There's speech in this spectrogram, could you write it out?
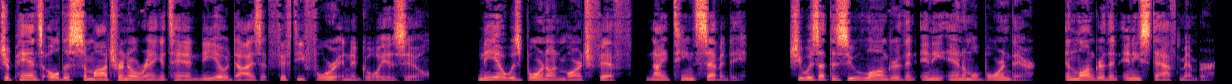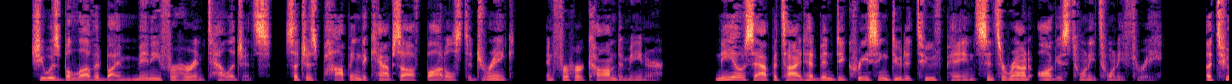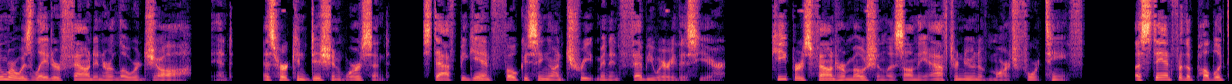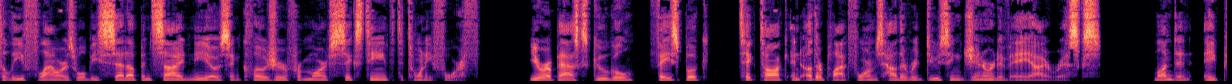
Japan's oldest Sumatran orangutan, Neo, dies at 54 in Nagoya Zoo. Neo was born on March 5, 1970. She was at the zoo longer than any animal born there, and longer than any staff member. She was beloved by many for her intelligence, such as popping the caps off bottles to drink, and for her calm demeanor. Neo's appetite had been decreasing due to tooth pain since around August 2023. A tumor was later found in her lower jaw, and, as her condition worsened, staff began focusing on treatment in February this year. Keepers found her motionless on the afternoon of March 14th. A stand for the public to leave flowers will be set up inside Neo's enclosure from March 16th to 24th. Europe asks Google, Facebook, TikTok, and other platforms how they're reducing generative AI risks. London, AP.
